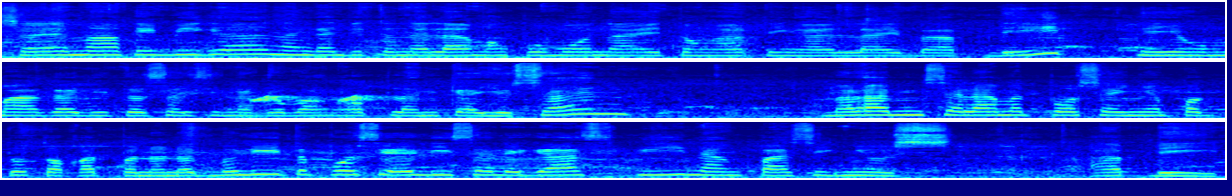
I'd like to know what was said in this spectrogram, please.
So ayan mga kaibigan, hanggang dito na lamang po muna itong ating ah, live update ngayong umaga dito sa sinagawang Oplan Kayusan. Maraming salamat po sa inyong pagtutok at panonood muli. Ito po si Elisa Legaspi ng Pasig News Update.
